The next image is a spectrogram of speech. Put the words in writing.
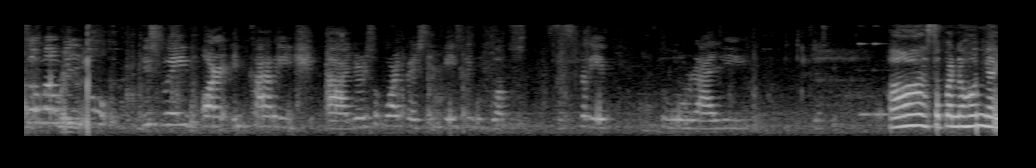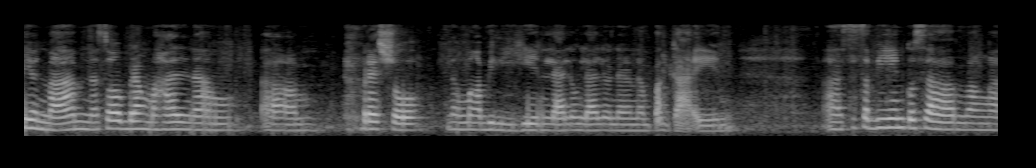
So ma'am, will you dissuade or encourage uh, your supporters in case they would go sa street to rally? Ah, sa panahon ngayon, ma'am, na sobrang mahal ng um, presyo ng mga bilihin, lalong-lalo na ng pagkain. Ah, sasabihin ko sa mga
